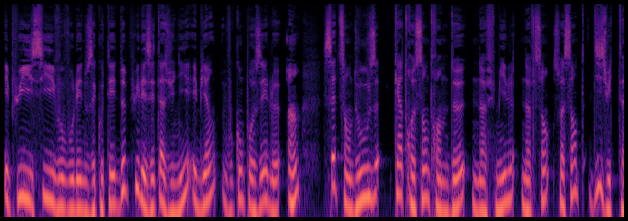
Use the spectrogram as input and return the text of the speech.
Et puis si vous voulez nous écouter depuis les États-Unis, eh bien vous composez le 1 712 432 9978.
